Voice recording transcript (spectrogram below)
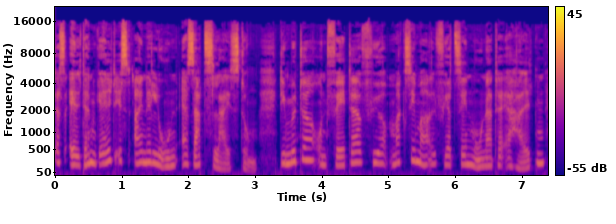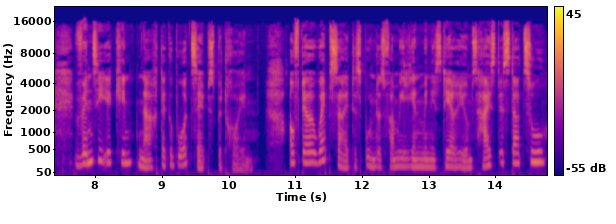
Das Elterngeld ist eine Lohnersatzleistung, die Mütter und Väter für maximal 14 Monate erhalten, wenn sie ihr Kind nach der Geburt selbst betreuen. Auf der Website des Bundesfamilienministeriums heißt es dazu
